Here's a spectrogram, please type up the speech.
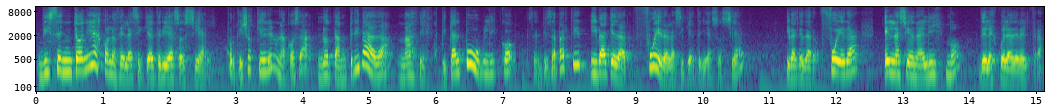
disintonías con los de la psiquiatría social, porque ellos quieren una cosa no tan privada, más de hospital público, se empieza a partir y va a quedar fuera la psiquiatría social y va a quedar fuera el nacionalismo de la escuela de Beltrán.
